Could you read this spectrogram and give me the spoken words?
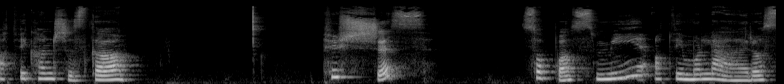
at vi kanskje skal pushes såpass mye at vi må lære oss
